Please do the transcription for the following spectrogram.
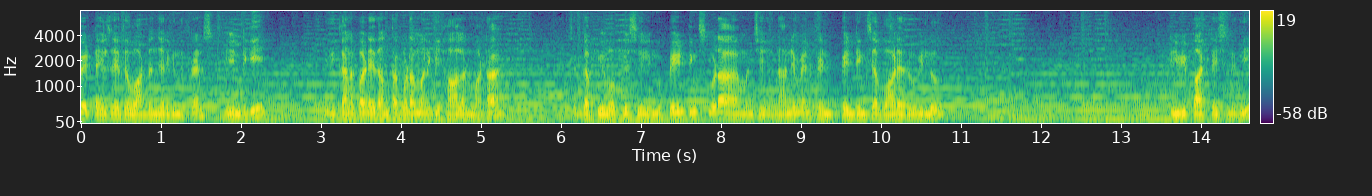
five tiles అయితే వాడడం జరిగింది ఫ్రెండ్స్ ఈ ఇంటికి ఇది కనపడేదంతా కూడా మనకి హాల్ అన్నమాట. చక్కగా పిఓపి సీలింగ్ పెయింటింగ్స్ కూడా మంచి నాణ్యమైన పెయింటింగ్సే వాడారు వీళ్ళు. టీవీ పార్టేషన్ ఇది.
